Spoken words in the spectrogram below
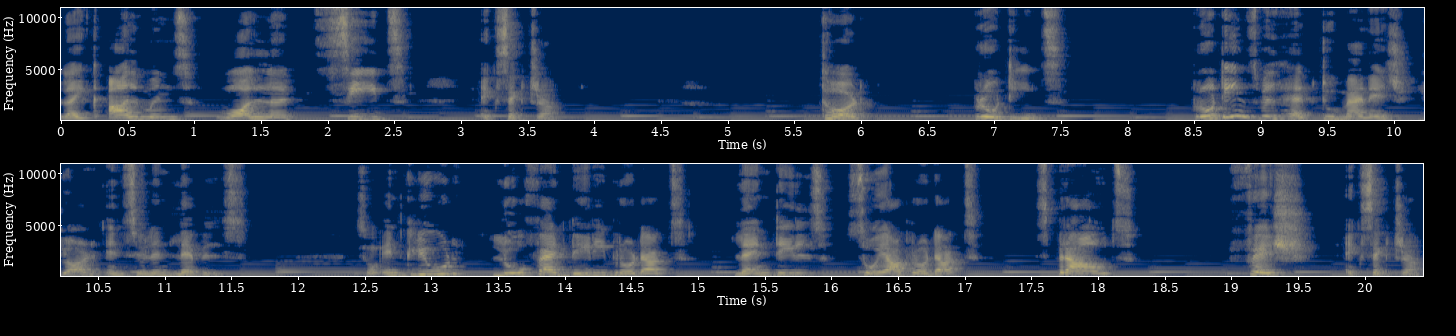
like almonds, walnuts, seeds, etc. Third, proteins. Proteins will help to manage your insulin levels. So include low fat dairy products, lentils, soya products, sprouts, fish, etc.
